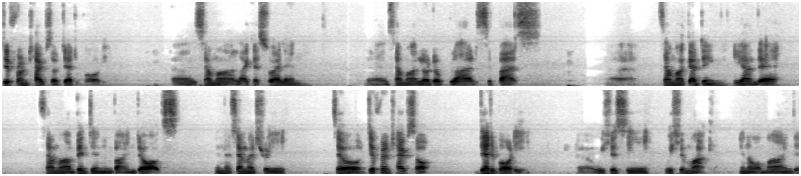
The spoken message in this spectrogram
different types of dead body uh, some are like a swelling uh, some are a lot of blood spas uh, some are cutting here and there some are bitten by dogs in the cemetery. So different types of dead body uh, we should see, we should mark in our mind.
